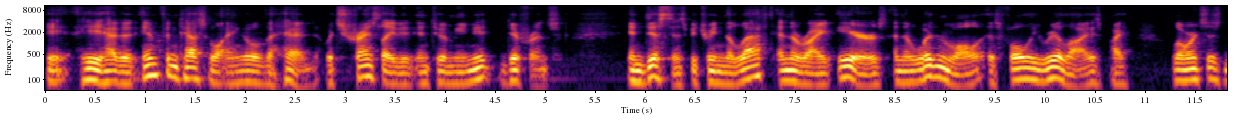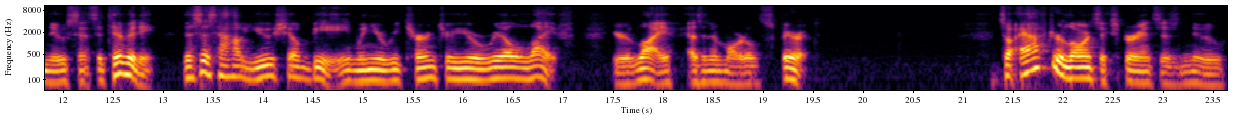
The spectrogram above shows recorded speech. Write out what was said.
He, he had an infinitesimal angle of the head, which translated into a minute difference in distance between the left and the right ears, and the wooden wall is fully realized by Lawrence's new sensitivity. This is how you shall be when you return to your real life, your life as an immortal spirit. So after Lawrence experiences new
